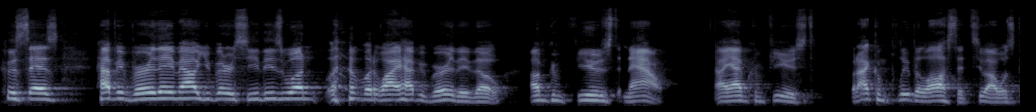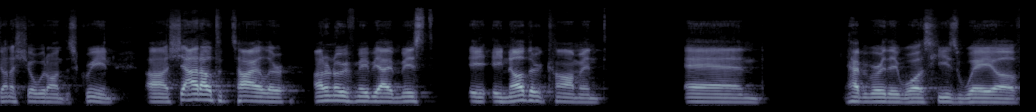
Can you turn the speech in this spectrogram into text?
who says, Happy birthday, Mal. You better see this one. but why happy birthday, though? I'm confused now. I am confused, but I completely lost it too. I was going to show it on the screen. Uh, shout out to Tyler. I don't know if maybe I missed a, another comment and happy birthday was his way of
